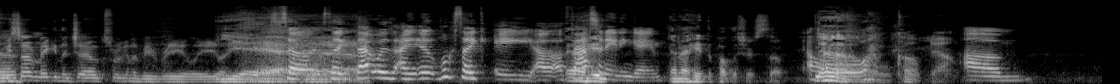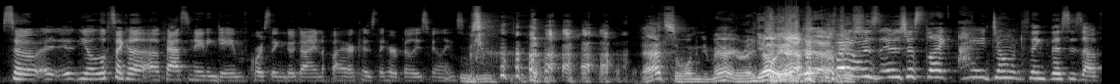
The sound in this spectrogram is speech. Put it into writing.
if we start making the jokes, we're gonna be really like, Yeah. So it's like that was. I, it looks like a, uh, a I hate- fascinating game. and I hate the publishers. So Oh. No, calm down. Um, so it, it, you know, it looks like a, a fascinating game. Of course, they can go die in a fire because they hurt Billy's feelings. Mm-hmm. That's the woman you marry, right? Oh yeah. But it was it was just like I don't think this is a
